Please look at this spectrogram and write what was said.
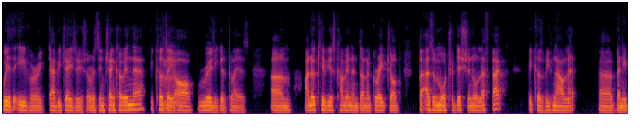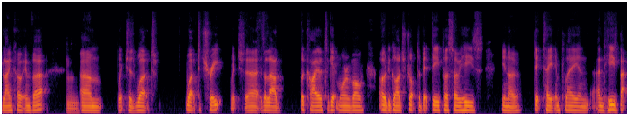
with either a Gabby Jesus or a Zinchenko in there because they Mm. are really good players. Um, I know Kiwior's come in and done a great job, but as a more traditional left back, because we've now let uh, Benny Blanco invert, Mm. um, which has worked worked a treat, which uh, has allowed Bukayo to get more involved. Odegaard's dropped a bit deeper, so he's you know dictating play and and he's back.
